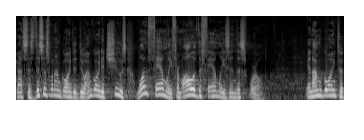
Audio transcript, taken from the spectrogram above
God says, This is what I'm going to do. I'm going to choose one family from all of the families in this world. And I'm going to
